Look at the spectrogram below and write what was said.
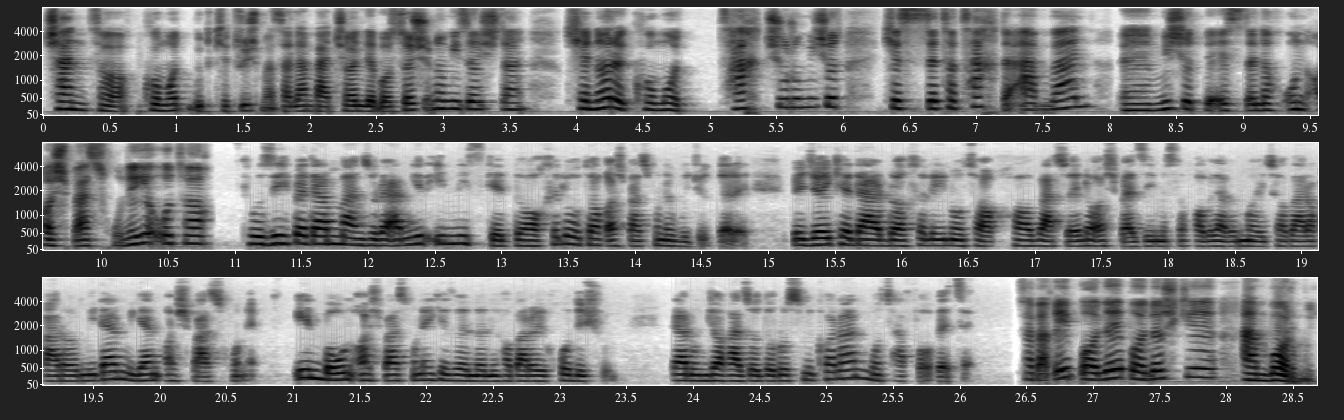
چند تا کمد بود که توش مثلا بچه ها لباساشون رو میذاشتن. کنار کمد تخت شروع می‌شد که سه تا تخت اول می‌شد به اصطلاح اون آشپزخونه اتاق. توضیح بدم منظور امیر این نیست که داخل اتاق آشپزخونه وجود داره. به جایی که در داخل این اتاقها وسایل آشپزی مثل قابل ماهیتابه رو قرار میدن میگن آشپزخونه. این با اون آشپزخونه که زندانی ها برای خودشون در اونجا غذا درست می‌کنن متفاوته. طبقه بالا بالاش که انبار بود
